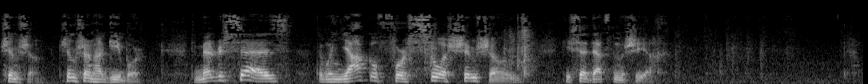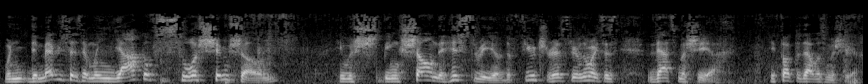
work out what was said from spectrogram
Shimshon. Shimshon Hagibor. The Medrash says that when Yaakov foresaw Shimshon, he said that's the Mashiach. When the Medrash says that when Yaakov saw Shimshon, he was being shown the history of the future history of the world. He says that's Mashiach. He thought that that was Mashiach.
